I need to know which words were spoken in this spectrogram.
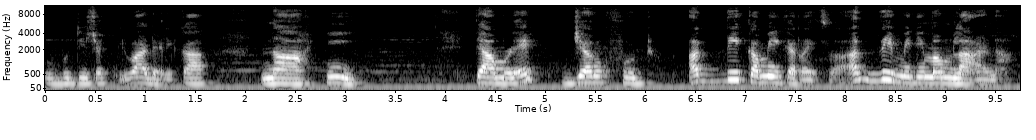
बुद्धिशक्ती वाढेल का? नाही. त्यामुळे जंक फूड अगदी कमी करायचं. अगदी मिनिममला आणा.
